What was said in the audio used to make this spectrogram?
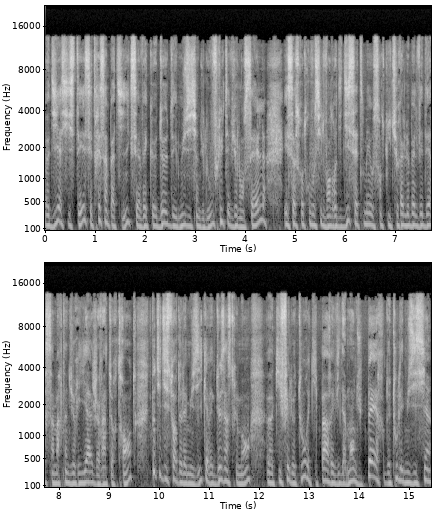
euh, d'y assister, c'est très sympathique. C'est avec euh, deux des musiciens du Louvre, flûte et violoncelle. Et ça se retrouve aussi le vendredi 17 mai au Centre culturel Le Belvédère Saint-Martin-du-Riage à 20h30. Petite histoire de la musique avec deux instruments euh, qui fait le tour et qui part évidemment du père de tous les musiciens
